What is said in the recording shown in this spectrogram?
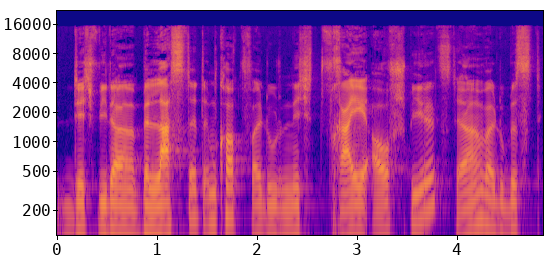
dich wieder belastet im Kopf, weil du nicht frei aufspielst, ja, weil du bist,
